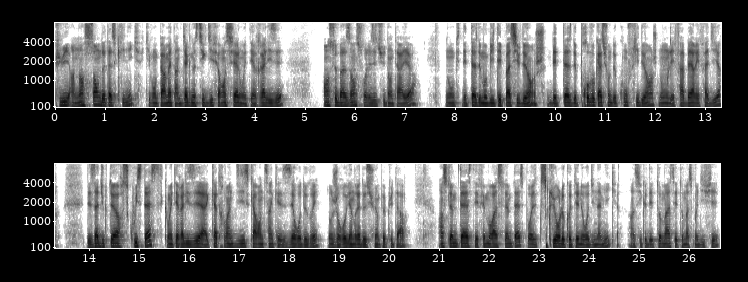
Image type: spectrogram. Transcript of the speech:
Puis un ensemble de tests cliniques qui vont permettre un diagnostic différentiel ont été réalisés en se basant sur les études antérieures. Donc des tests de mobilité passive de hanche, des tests de provocation de conflit de hanche, dont les Faber et Fadir, des adducteurs squeeze tests qui ont été réalisés à 90, 45 et 0 degrés, dont je reviendrai dessus un peu plus tard. Un slump test et femoral slump test pour exclure le côté neurodynamique, ainsi que des Thomas et Thomas modifiés.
